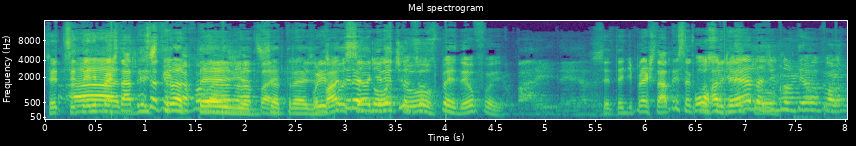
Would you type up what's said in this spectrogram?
Você, você tem de Ah, prestar atenção que tá falando, rapaz. estratégia. Por isso Vai, que você é o diretor. Jesus perdeu, foi? Você tem de prestar atenção que Porra, você é o a gente não tem uma falar.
